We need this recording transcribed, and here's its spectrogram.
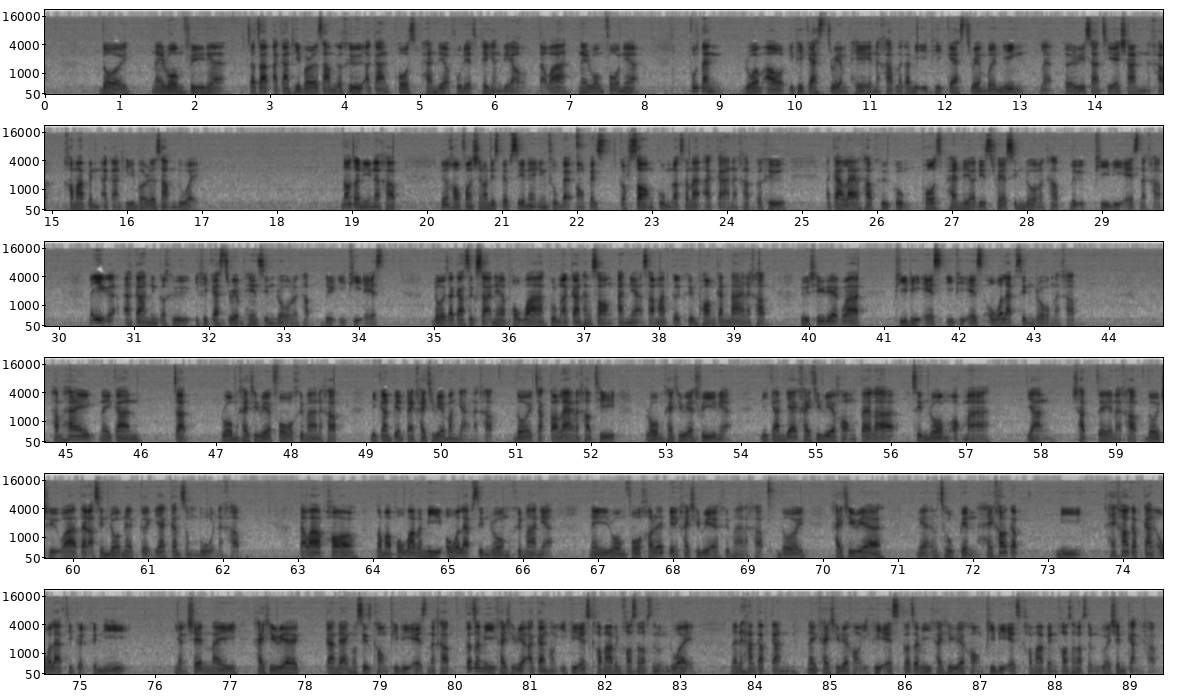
โดย ใน Rome 3เนี่ยจะจัดอาการที่ bothersome ก็คืออาการ postprandial fullness เพียงอย่างเดียว แต่ว่าใน Rome 4เนี่ยผู้แต่งรวมเอา epigastrium pain นะครับ แล้วก็มี epigastrium burning และ early satiation นะครับ เข้ามาเป็นอาการที่ bothersome ด้วย นอกจากนี้นะครับเรื่องของ functional dyspepsia เนี่ยยังถูกแบ่งออกเป็นสองกลุ่มลักษณะอาการนะครับ ก็คืออาการแรกนะครับ คือกลุ่ม postprandial distress syndrome นะครับ หรือ PDS นะครับ และอีกอาการหนึ่งก็คือ epigastrium pain syndrome นะครับหรือ EPS โดยจากการศึกษาเนี่ยพบว่ากลุ่มอาการทั้งสองอันนี้สามารถเกิดขึ้นพร้อมกันได้นะครับ หรือที่เรียกว่า PDS EPS overlap syndrome นะครับทำให้ในการจัดโรม criteria 4ขึ้นมานะครับ มีการเปลี่ยนแปลง criteria บางอย่างนะครับ โดยจากตอนแรกนะครับที่โรม criteria 3เนี่ยมีการแยก criteria ของแต่ละซินโดรมออกมาอย่าง ชัดเจนนะครับ โดยถือว่าแต่ละซินโดรมเนี่ยเกิดแยกกันสมบูรณ์นะครับ แต่ว่าพอเรามาพบว่ามันมี overlap syndrome ขึ้นมาเนี่ยในโรม4เขาได้เปลี่ยน criteria ขึ้นมานะครับ โดย criteria เนี่ยถูกเปลี่ยนให้เข้ากับมีให้เข้ากับการ overlap ที่เกิดขึ้นนี้ อย่างเช่นใน criteria การ diagnosis ของ PDS นะครับ ก็จะมี criteria อาการของ EPS เข้ามาเป็นข้อสนับสนุนด้วย และในทางกลับกันในคุณทีเรียของ EPS ก็จะมีคุณทีเรียของ PDS เข้ามาเป็นข้อสนับสนุนด้วยเช่นกันครับ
